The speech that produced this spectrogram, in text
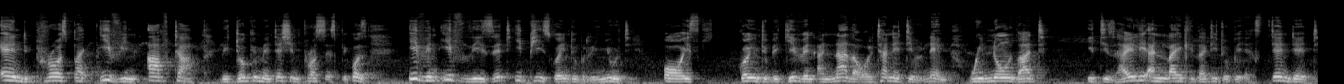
and prosper even after the documentation process because even if the zep is going to be renewed or is going to be given another alternative name we know that it is highly unlikely that it will be extended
